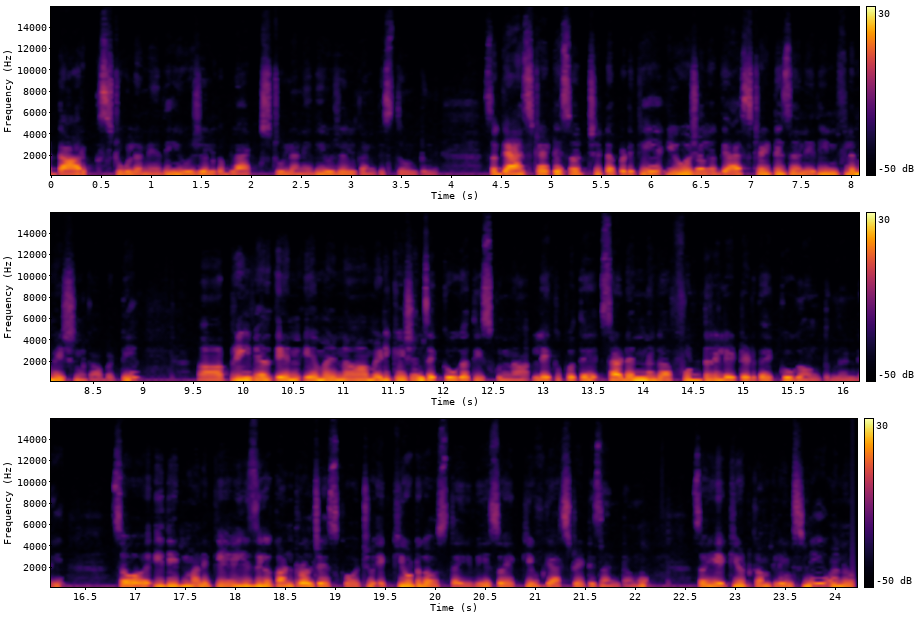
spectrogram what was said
డార్క్ స్టూల్ అనేది యూజువల్గా బ్లాక్ స్టూల్ అనేది యూజువల్గా కనిపిస్తూ ఉంటుంది. సో గ్యాస్ట్రైటిస్ వచ్చేటప్పటికి యూజువల్గా గ్యాస్ట్రైటిస్ అనేది ఇన్ఫ్లమేషన్ కాబట్టి ప్రీవియస్ ఏమైనా మెడికేషన్స్ ఎక్కువగా తీసుకున్నా లేకపోతే సడన్గా ఫుడ్ రిలేటెడ్గా ఎక్కువగా ఉంటుందండి. సో ఇది మనకి ఈజీగా కంట్రోల్ చేసుకోవచ్చు. ఎక్యూట్గా వస్తాయి ఇవి. సో ఎక్యూట్ గ్యాస్ట్రైటిస్ అంటాము. సో ఈ ఎక్యూట్ కంప్లైంట్స్ని మనం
